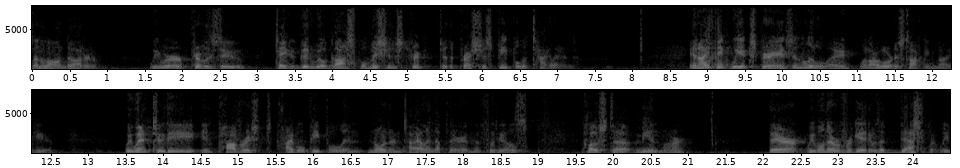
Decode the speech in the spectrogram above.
son-in-law and daughter, we were privileged to take a Goodwill Gospel mission trip to the precious people of Thailand. And I think we experienced, in a little way, what our Lord is talking about here. We went to the impoverished tribal people in northern Thailand, up there in the foothills, close to Myanmar. There, we will never forget, it was a desperately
